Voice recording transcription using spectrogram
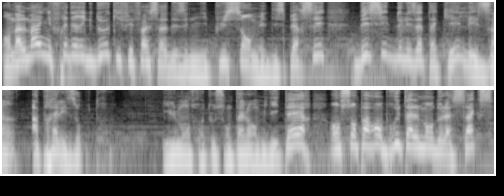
En Allemagne, Frédéric II, qui fait face à des ennemis puissants mais dispersés, décide de les attaquer les uns après les autres. Il montre tout son talent militaire en s'emparant brutalement de la Saxe,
